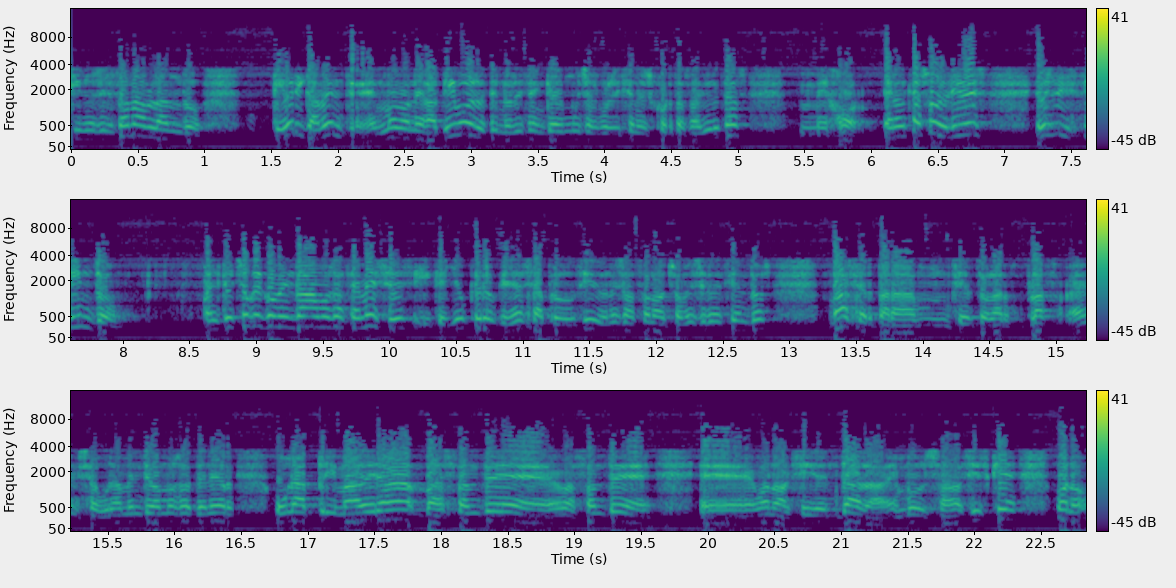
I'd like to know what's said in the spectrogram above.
si nos están hablando teóricamente en modo negativo, es decir, nos dicen que hay muchas posiciones cortas abiertas, mejor. En el caso del IBEX es distinto el techo que comentábamos hace meses y que yo creo que ya se ha producido en esa zona 8.700 va a ser para un cierto largo plazo. ¿eh? Seguramente vamos a tener una primavera bastante, bastante eh, bueno, accidentada en bolsa. Así es que, bueno,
